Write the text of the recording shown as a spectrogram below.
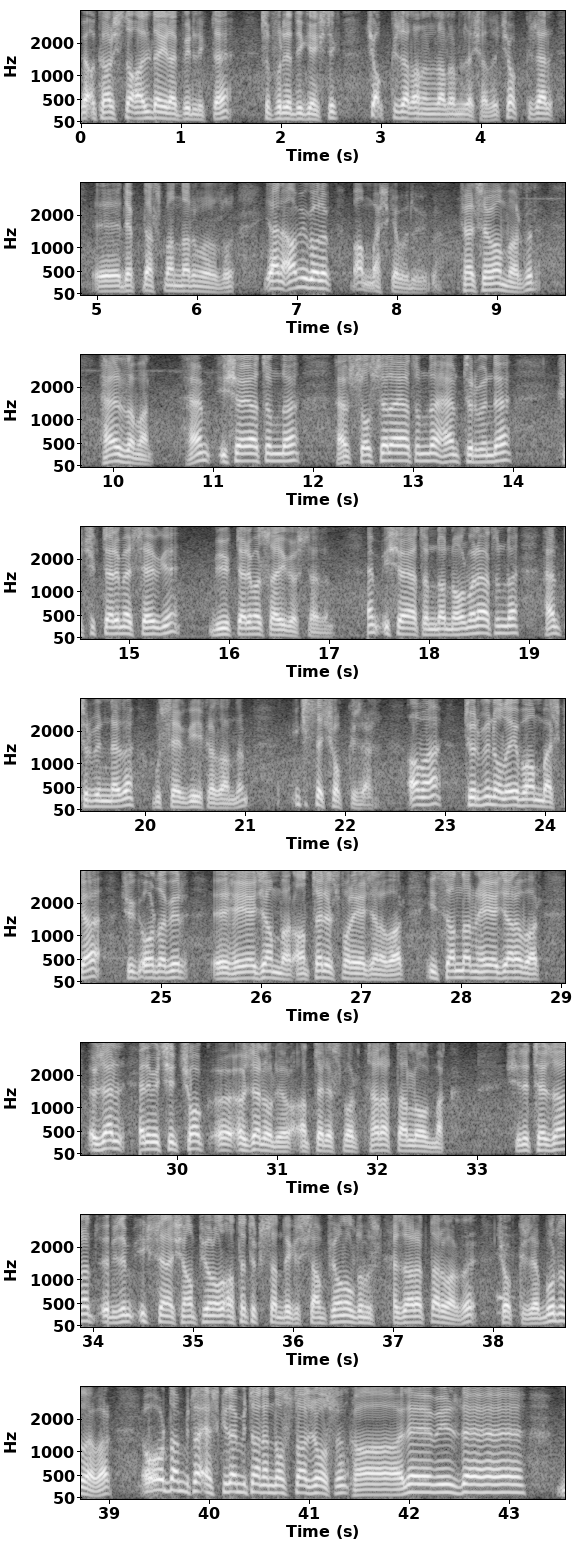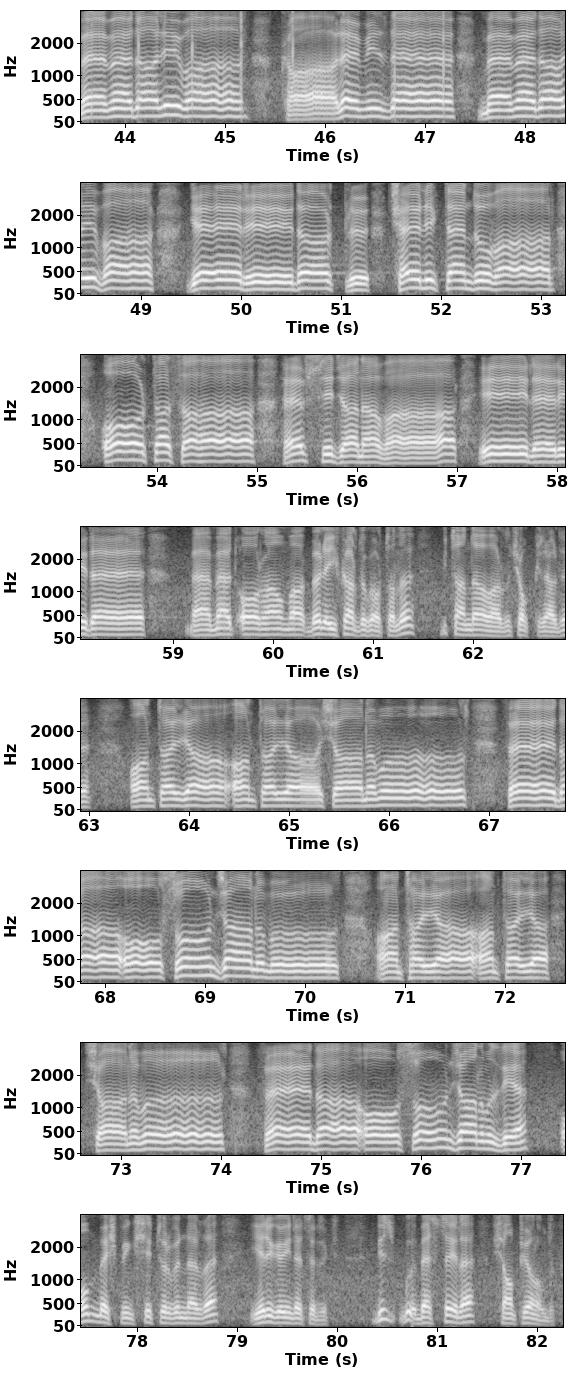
Ve karşıda Alda ile birlikte 07 gençlik çok güzel anılarımız yaşadı. Çok güzel e, deplasmanlarımız oldu. Yani amigoluk bambaşka bir duygu. Felsefem vardır. Her zaman hem iş hayatımda hem sosyal hayatımda hem tribünde küçüklerime sevgi, büyüklerime saygı gösterdim. Hem iş hayatımda, normal hayatımda hem tribünlerde bu sevgiyi kazandım. İkisi de çok güzel. Ama türbün olayı bambaşka. Çünkü orada bir e, heyecan var. Antalya Spor heyecanı var. İnsanların heyecanı var. Özel benim için çok e, özel oluyor Antalya Spor taraftarlı olmak. Şimdi tezahürat e, bizim ilk sene şampiyon ol- Atatürk Stadı'ndaki şampiyon olduğumuz tezahüratlar vardı. Çok güzel. Burada da var. E, oradan bir tane eskiden bir tane nostalji olsun. Kalemizde Mehmet Ali var. Kalemizde Mehmet Ali var. Geri dörtlü çelikten duvar. Orta saha hepsi canavar. İleride Mehmet Orhan var. Böyle yıkardık ortalığı. Bir tane daha vardı. Çok güzeldi. Antalya, Antalya şanımız. Feda olsun canımız. Antalya, Antalya şanımız. Feda olsun canımız diye 15 bin kişi türbünlerde yeri göğü inletirdik. Biz bu besteyle şampiyon olduk.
